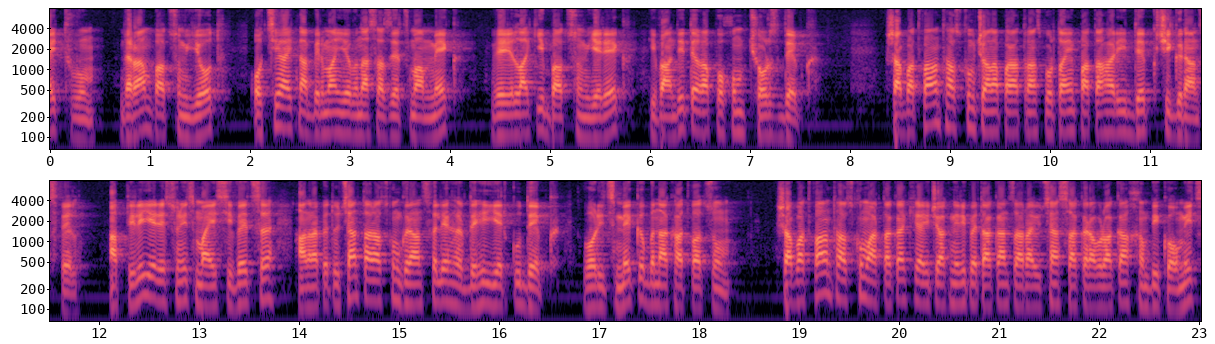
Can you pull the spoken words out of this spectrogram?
այդ թվում դրամ 67, օծի հայտնաբերման եւ վնասազերծման 1, վերելակի բացում 3, հիվանդի տեղափոխում 4 դեպք։ Շաբաթվա ընթացքում ճանապարհատրանսպորտային պատահարի դեպք չի գրանցվել։ Ապրիլի 30-ից մայիսի 6-ը հանրապետության տարածքում գրանցվել է հրդեհի 2 դեպք, որից մեկը բնակհատվածում։ Շաբաթվա ընթացքում արտակարգ իրավիճակների պետական ծառայության սակրավորական խմբի կողմից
